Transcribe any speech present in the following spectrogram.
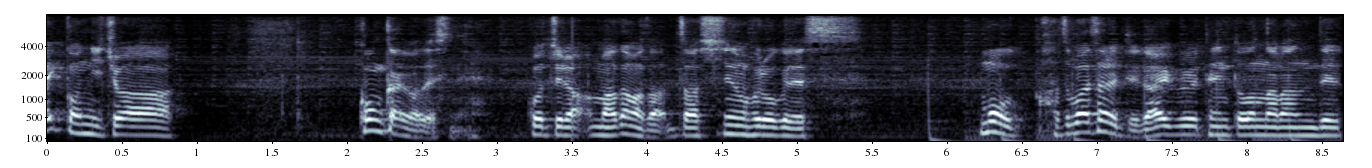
はいこんにちは。今回はですねこちらまだまだ雑誌の付録です。もう発売されてだいぶ店頭並んで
